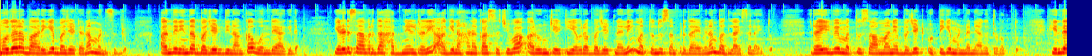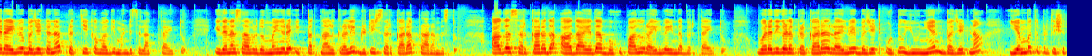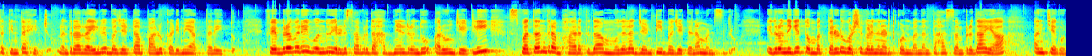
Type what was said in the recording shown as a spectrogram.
ಮೊದಲ ಬಾರಿಗೆ ಬಜೆಟ್ ಅನ್ನು ಮಂಡಿಸಿದ್ರು. ಅಂದಿನಿಂದ ಬಜೆಟ್ ದಿನಾಂಕ ಒಂದೇ ಆಗಿದೆ. ಎರಡು ಸಾವಿರದ ಹದಿನೇಳರಲ್ಲಿ ಆಗಿನ ಹಣಕಾಸು ಸಚಿವ ಅರುಣ್ ಜೇಟ್ಲಿ ಅವರ ಬಜೆಟ್ನಲ್ಲಿ ಮತ್ತೊಂದು ಸಂಪ್ರದಾಯವನ್ನು ಬದಲಾಯಿಸಲಾಯಿತು. ರೈಲ್ವೆ ಮತ್ತು ಸಾಮಾನ್ಯ ಬಜೆಟ್ ಒಟ್ಟಿಗೆ ಮಂಡನೆಯಾಗತೊಡಗಿತು ಹಿಂದೆ ರೈಲ್ವೆ ಬಜೆಟ್ ಅನ್ನು ಪ್ರತ್ಯೇಕವಾಗಿ ಮಂಡಿಸಲಾಗ್ತಾ ಇತ್ತು. ಇದನ್ನು ಸಾವಿರದ ಒಂಬೈನೂರ ಇಪ್ಪತ್ನಾಲ್ಕರಲ್ಲಿ ಬ್ರಿಟಿಷ್ ಸರ್ಕಾರ ಪ್ರಾರಂಭಿಸಿತು. ಆಗ ಸರ್ಕಾರದ ಆದಾಯದ ಬಹುಪಾಲು ರೈಲ್ವೆಯಿಂದ ಬರ್ತಾ ಇತ್ತು. ವರದಿಗಳ ಪ್ರಕಾರ ರೈಲ್ವೆ ಬಜೆಟ್ ಒಟ್ಟು ಯೂನಿಯನ್ ಬಜೆಟ್ನ ಎಂಬತ್ತು ಪ್ರತಿಶತಕ್ಕಿಂತ ಹೆಚ್ಚು. ನಂತರ ರೈಲ್ವೆ ಬಜೆಟ್ನ ಪಾಲು ಕಡಿಮೆಯಾಗ್ತಲೇ ಇತ್ತು. ಫೆಬ್ರವರಿ ಒಂದು, ಎರಡು ಸಾವಿರದ ಹದಿನೇಳರಂದು ಅರುಣ್ ಜೇಟ್ಲಿ ಸ್ವತಂತ್ರ ಭಾರತದ ಮೊದಲ ಜಂಟಿ ಬಜೆಟ್ ಅನ್ನು ಮಂಡಿಸಿದ್ರು. ಇದರೊಂದಿಗೆ ತೊಂಬತ್ತೆರಡು ವರ್ಷಗಳಿಂದ ನಡೆದುಕೊಂಡು ಬಂದಂತಹ ಸಂಪ್ರದಾಯ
